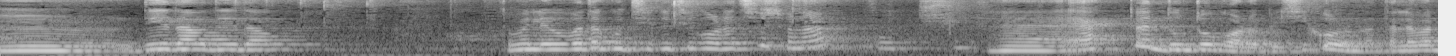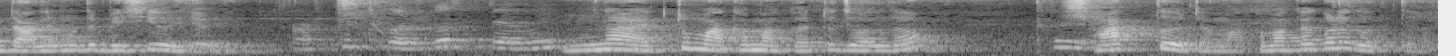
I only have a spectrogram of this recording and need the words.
হুম দিয়ে দাও দিয়ে দাও। তুমি লেবু পাতা কুচি কুচি করেছ শোনা কুচি হ্যাঁ একটা দুটো করো বেশি করো না তাহলে আবার ডালের মধ্যে বেশি হয়ে যাবে। আমি? না একটু মাখা মাখা একটু জল দাও। শাক তো এটা মাখা মাখা করে করতে হয়।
